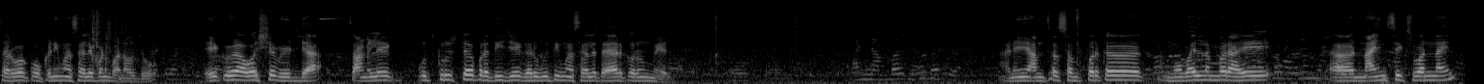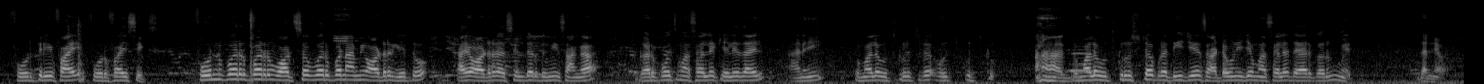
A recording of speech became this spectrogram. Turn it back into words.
सर्व कोकणी मसाले पण बनवतो. एक वेळ अवश्य भेट द्या. चांगले उत्कृष्ट प्रतीचे घरगुती मसाले तयार करून मिळेल. आणि आमचा संपर्क मोबाईल नंबर आहे nine six one nine four three five four five six. फोनवर पण व्हॉट्सअपवर पण आम्ही ऑर्डर घेतो. काही ऑर्डर असेल तर तुम्ही सांगा. घरपोच मसाले केले जाईल आणि तुम्हाला उत्कृष्ट उत् उत्कृ तुम्हाला उत्कृष्ट प्रतीचे साठवणीचे मसाले तयार करून मिळतील. धन्यवाद.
